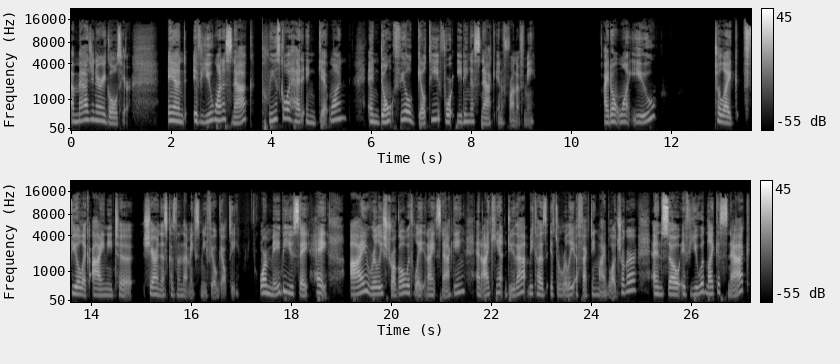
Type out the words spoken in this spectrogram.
imaginary goals here. And if you want a snack, please go ahead and get one and don't feel guilty for eating a snack in front of me. I don't want you to like feel like I need to share in this cuz then that makes me feel guilty. Or maybe you say, hey, I really struggle with late night snacking and I can't do that because it's really affecting my blood sugar. And so if you would like a snack,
